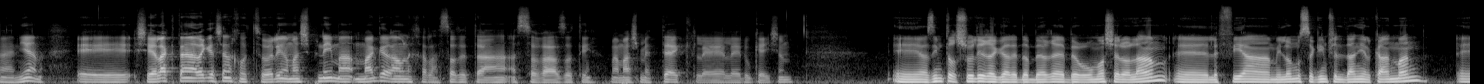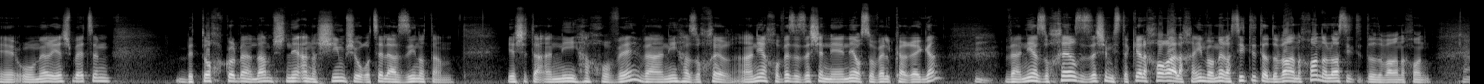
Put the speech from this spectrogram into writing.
מעניין. שאלה קטנה, רגע שאנחנו צוללים ממש פנימה, מה גרם לך לעשות את ההסבה הזאת, ממש מטק לאדוקיישן? אז אם תרשו לי רגע לדבר ברומו של עולם, לפי המילון מושגים של דניאל קנמן, הוא אומר, יש בעצם בתוך כל בן אדם שני אנשים שהוא רוצה להזין אותם. יש את האני החווה והאני הזוכר. האני החווה זה זה שנהנה או סובל כרגע, hmm. והאני הזוכר זה זה שמסתכל אחורה על החיים ואומר, עשיתי את הדבר הנכון או לא עשיתי את הדבר הנכון. Okay. כן.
